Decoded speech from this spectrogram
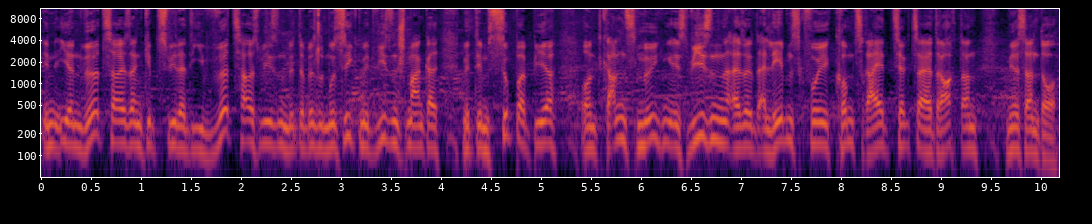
In ihren Wirtshäusern gibt's wieder die Wirtshauswiesen mit ein bisschen Musik, mit Wiesenschmankerl, mit dem Superbier. Und ganz München ist Wiesen Wiesen, also ein Lebensgefühl, kommt's rein, zirkt eure Tracht an, wir sind da.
